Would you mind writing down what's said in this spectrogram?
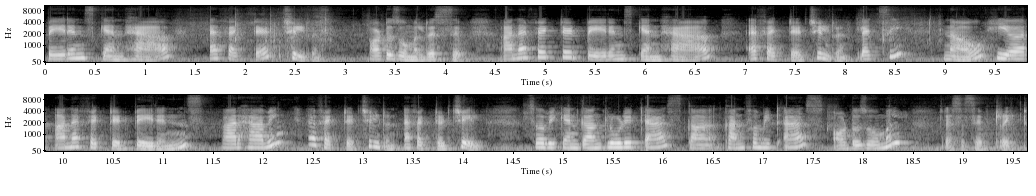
parents can have affected children. Autosomal recessive. Unaffected parents can have affected children. Let's see. Now here unaffected parents are having affected children, affected child. So we can conclude it as, confirm it as autosomal recessive trait.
